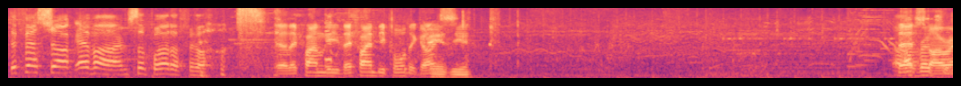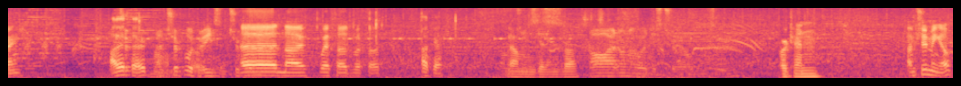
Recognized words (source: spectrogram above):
The first shock ever. I'm so proud of her. Yeah, they finally they finally pulled it, guys. Crazy. They're Uh, starring. Are they third? Uh, triple greens and triple. Uh, no, we're third, we're third. Okay. I'm getting lost. oh, I don't know. I just trailed. I'm. Or 10. I'm trimming up.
